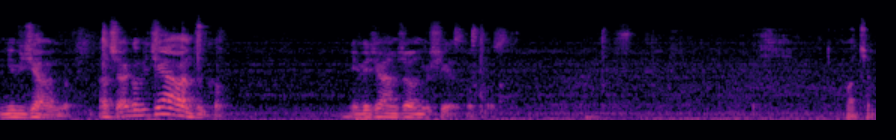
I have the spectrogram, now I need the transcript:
Nie widziałem go. Znaczy ja go widziałem tylko. Nie wiedziałem, że on już jest po prostu. Zobaczymy.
